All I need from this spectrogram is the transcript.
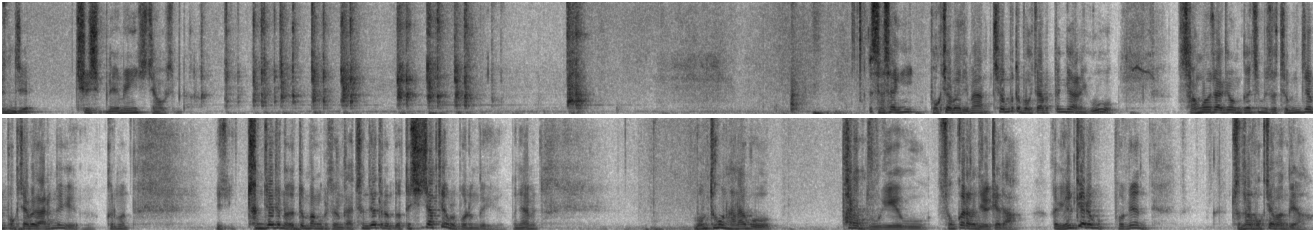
현재 74명이 시청하고 있습니다. 세상이 복잡하지만 처음부터 복잡했던 게 아니고 상호작용 거치면서 점점 복잡해 가는 거예요. 그러면 천재들은 어떤 방법을 쓰는가? 천재들은 어떤 시작점을 보는 거예요. 뭐냐면 몸통은 하나고 팔은 두 개고 손가락은 열 개다. 그럼 열 개를 보면 존나 복잡한 거야.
